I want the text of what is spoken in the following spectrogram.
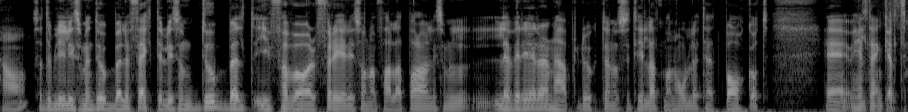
Ja. Så det blir liksom en dubbeleffekt. Det blir liksom dubbelt i favör för er i sådana fall att bara liksom leverera den här produkten och se till att man håller tätt bakåt. Eh, helt enkelt.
